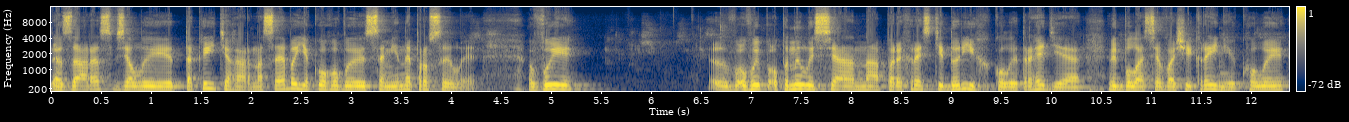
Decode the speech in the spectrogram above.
зараз взяли такий тягар на себе, якого ви самі не просили. Ви ви опинилися на перехресті доріг, коли трагедія відбулася в вашій країні, коли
